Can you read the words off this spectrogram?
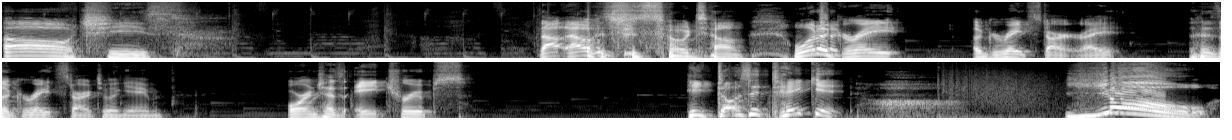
Oh, jeez. That that was just so dumb. What a great a great start, right? This is a great start to a game. Orange has eight troops. He doesn't take it. Yo!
